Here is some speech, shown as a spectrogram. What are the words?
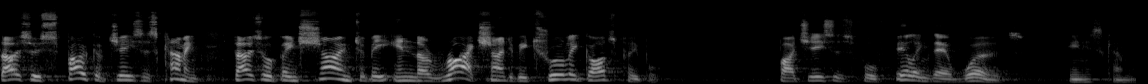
those who spoke of Jesus coming, those who have been shown to be in the right, shown to be truly God's people, by Jesus fulfilling their words in his coming.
